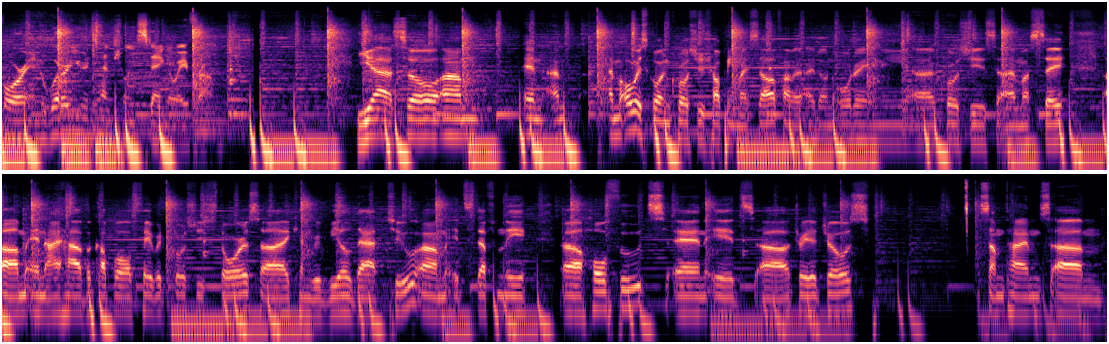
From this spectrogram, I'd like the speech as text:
for and what are you intentionally staying away from? Yeah, so um and I'm I'm always going grocery shopping myself. I, I don't order any uh, groceries, I must say. Um, and I have a couple of favorite grocery stores. Uh, I can reveal that too. Um, it's definitely uh, Whole Foods and it's uh, Trader Joe's. Sometimes, um,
